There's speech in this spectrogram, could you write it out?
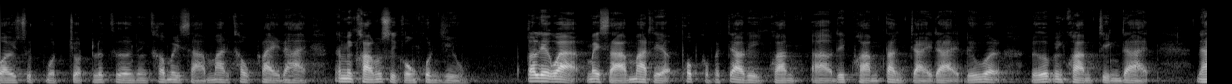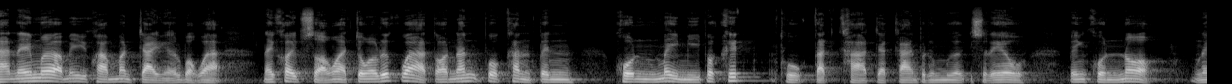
บริสุทธิ์หมดจดเหลือเกินจนเขาไม่สามารถเข้าใกล้ได้ นั่นเป็นความรู้สึกของคนยิว ก็เรียกว่าไม่สามารถจะพบกับพระเจ้าด้วยความด้วยความตั้งใจได้ หรือว่าหรือว่าเป็นความจริงได้นะในเมื่อไม่มีความมั่นใจเนี่ยเราบอกว่าในข้อ12ว่าจงระลึกว่าตอนนั้นพวกท่านเป็นคนไม่มีพระคริสต์ถูกตัดขาดจากการเป็นเมืองอิสราเอลเป็นคนนอกใน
